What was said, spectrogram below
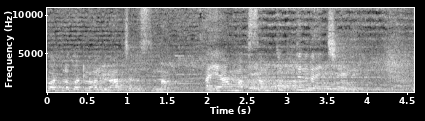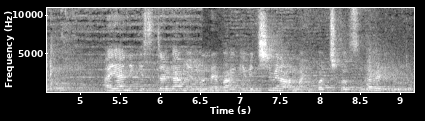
కోట్ల కోట్ల వందనాలు చెల్లిస్తున్నాం. అయ్యా మాకు సంతృప్తిని దయచేయండి. అయ్యా నీకు ఇష్టంగా మేము ఉండే భాగ్యం ఇచ్చి మీ నాన్న మహిపరచుకోవాల్సిందిగా వేడుకుంటాం.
